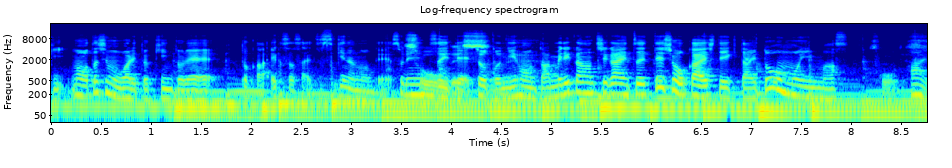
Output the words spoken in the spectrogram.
き、まあ、私も割と筋トレとかエクササイズ好きなのでそれについてちょっと日本とアメリカの違いについて紹介していきたいと思います。そうです、はい、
